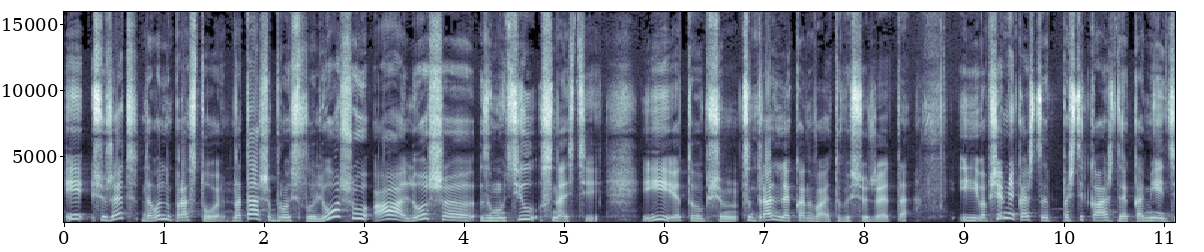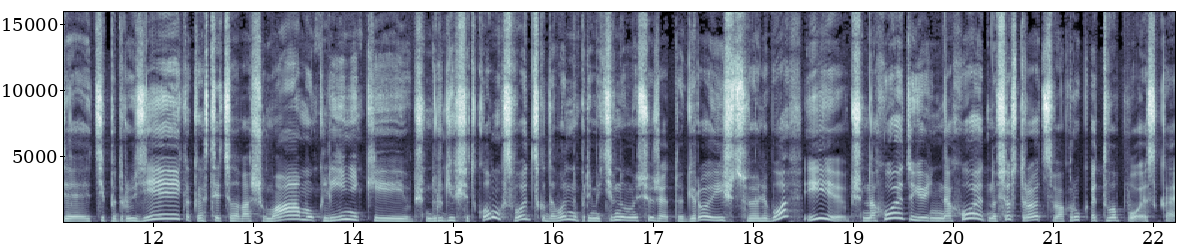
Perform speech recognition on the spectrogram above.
и сюжет довольно простой. Наташа бросила Лёшу, а Лёша замутил с Настей. И это, в общем, центральная канва этого сюжета. И вообще, мне кажется, почти каждая комедия типа «Друзей», «Как я встретила вашу маму», «Клиники» и, в общем, других ситкомах сводится к довольно примитивному сюжету. Герои ищут свою любовь и, в общем, находят ее, не находят, но все строится вокруг этого поиска.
